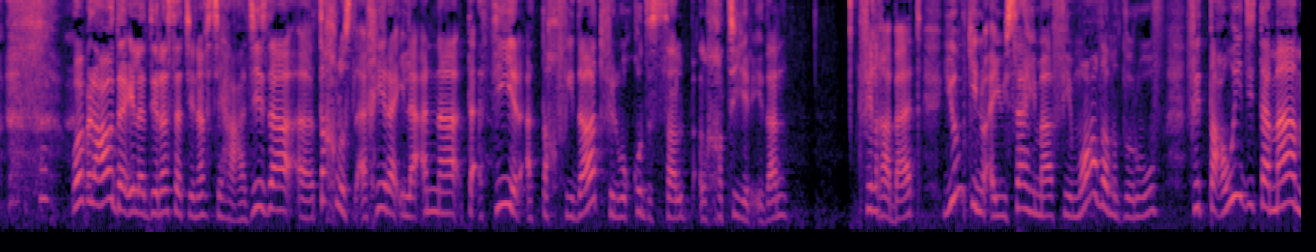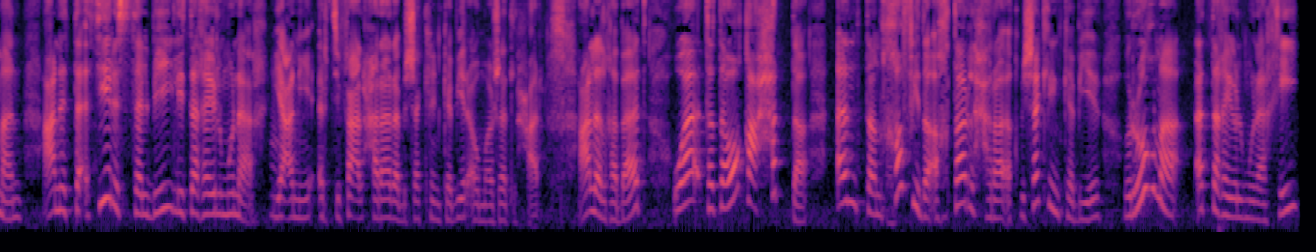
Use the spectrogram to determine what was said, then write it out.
وبالعودة إلى الدراسة نفسها عزيزة تخلص الأخيرة إلى أن تأثير التخفيضات في الوقود الصلب الخطير. إذن في الغابات يمكن أن يساهم في معظم الظروف في التعويض تماما عن التأثير السلبي لتغير المناخ يعني ارتفاع الحرارة بشكل كبير أو موجات الحر على الغابات وتتوقع حتى أن تنخفض أخطار الحرائق بشكل كبير رغم التغير المناخي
